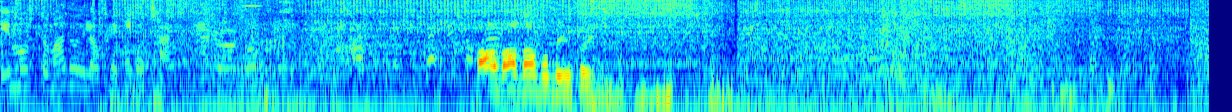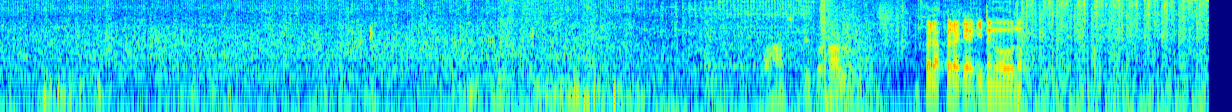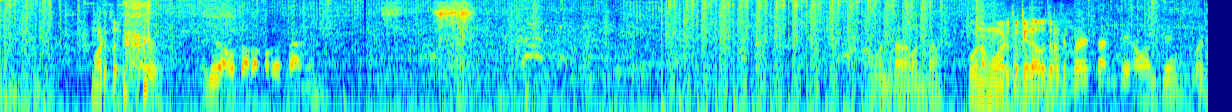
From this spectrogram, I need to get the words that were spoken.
Hemos tomado el objetivo Char. Vamos, vamos, vamos, vamos, yo estoy. Sí, tocado. Espera, espera, que aquí tengo uno. Muerto. Ayuda a otra por detrás, ¿no? Aguanta, aguanta. Uno muerto, queda otro. tanque, aguante. Bueno.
